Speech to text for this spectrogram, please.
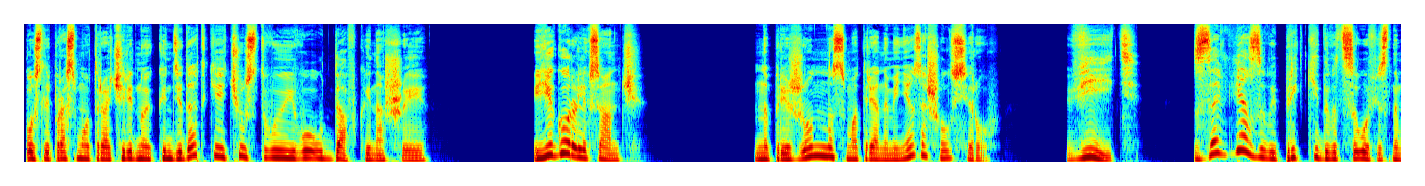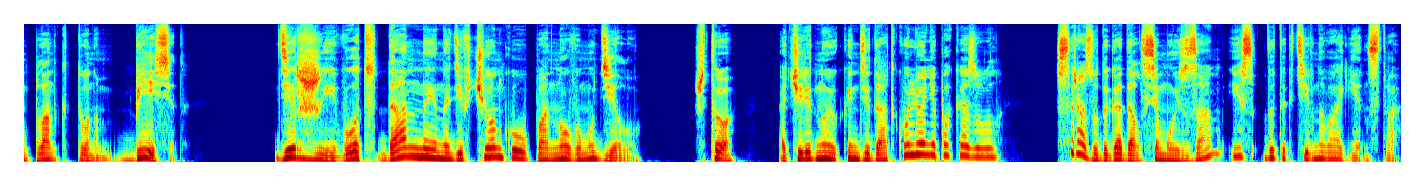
После просмотра очередной кандидатки чувствую его удавкой на шее. Егор Александрович. Напряженно смотря на меня, зашел Серов. Вить, завязывай прикидываться офисным планктоном, бесит. Держи, вот данные на девчонку по новому делу. Что, очередную кандидатку Леня показывал? Сразу догадался мой зам из детективного агентства.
